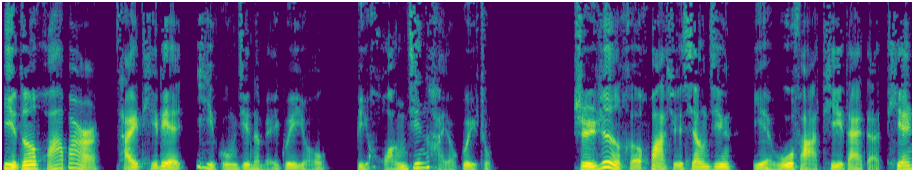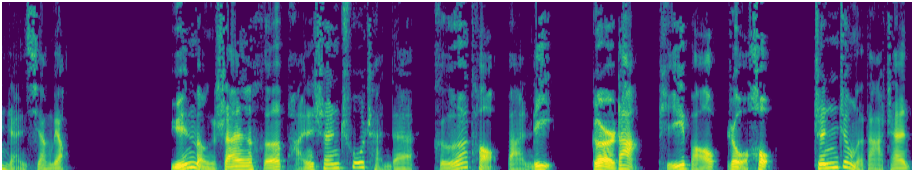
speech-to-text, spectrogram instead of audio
一吨花瓣才提炼一公斤的玫瑰油，比黄金还要贵重，是任何化学香精也无法替代的天然香料。云蒙山和盘山出产的核桃、板栗，个儿大、皮薄、肉厚。真正的大山，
